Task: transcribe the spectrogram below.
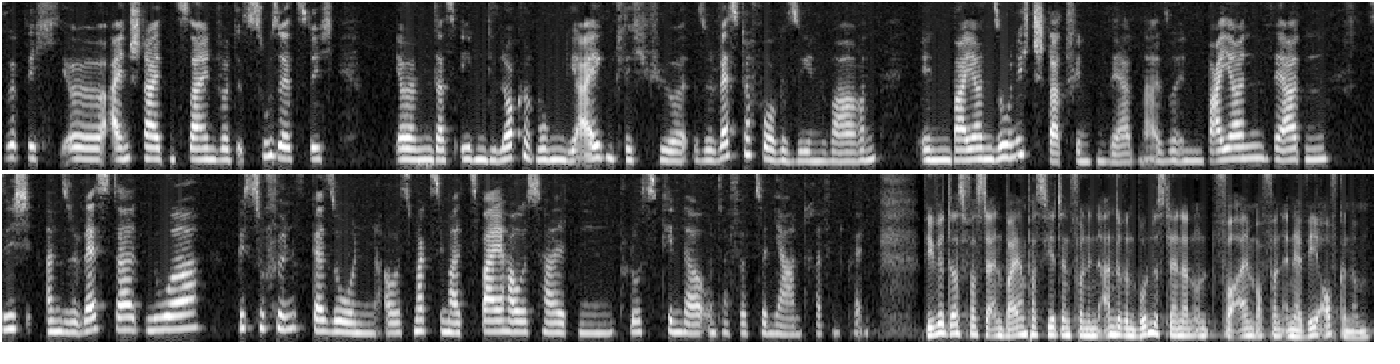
wirklich äh, einschneidend sein wird, ist zusätzlich, ähm, dass eben die Lockerungen, die eigentlich für Silvester vorgesehen waren, in Bayern so nicht stattfinden werden. Also in Bayern werden sich an Silvester nur bis zu fünf Personen aus maximal zwei Haushalten plus Kinder unter 14 Jahren treffen können. Wie wird das, was da in Bayern passiert, denn von den anderen Bundesländern und vor allem auch von NRW aufgenommen?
